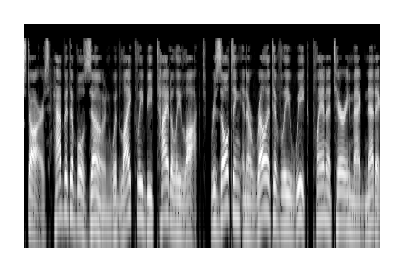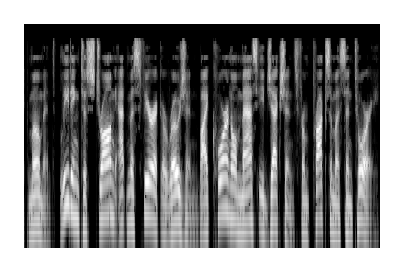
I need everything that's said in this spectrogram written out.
star's habitable zone would likely be tidally locked, resulting in a relatively weak planetary magnetic moment, leading to strong atmospheric erosion by coronal mass ejections from Proxima Centauri.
